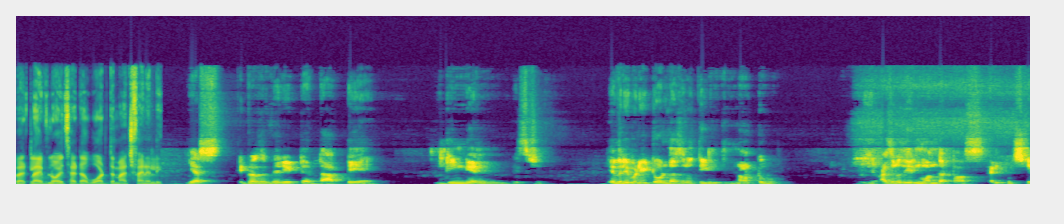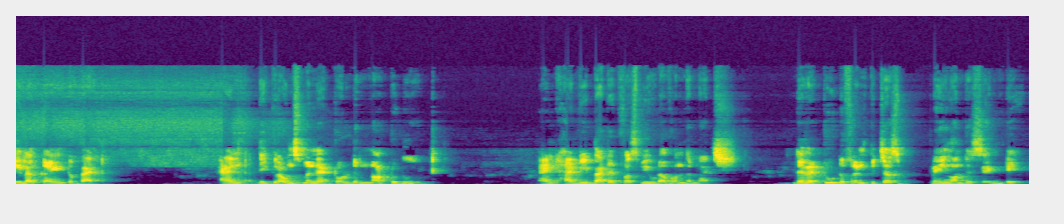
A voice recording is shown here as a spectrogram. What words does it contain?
where Clive Lloyds had to award the match finally. Yes, it was a very dark day in Indian history. Everybody told Azharuddin not to. Azharuddin won the toss and put Sri Lanka into bat. And the groundsman had told him not to do it. And had we batted first, we would have won the match. There were two different pitches playing on the same day.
